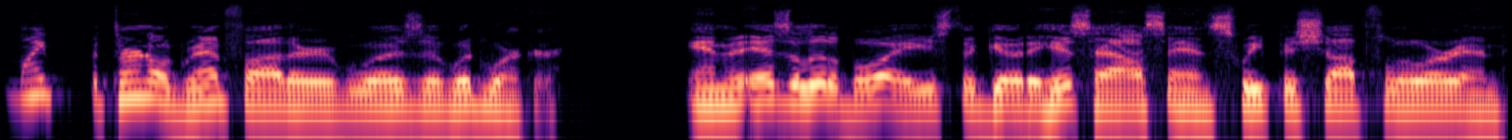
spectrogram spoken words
my paternal grandfather was a woodworker. And as a little boy, I used to go to his house and sweep his shop floor and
